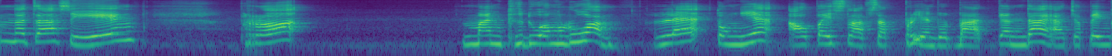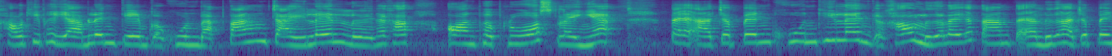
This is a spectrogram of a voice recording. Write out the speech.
ำนะจ๊ะเสียง เพราะมันคือดวงร่วม และตรงเนี้ยเอาไปสลับสับเปลี่ยนบทบาทกันได้ อาจจะเป็นเขาที่พยายามเล่นเกมกับคุณแบบตั้งใจเล่นเลยนะคะ on purpose อะไรเงี้ย แต่อาจจะเป็นคุณที่เล่นกับเขาหรืออะไรก็ตาม แต่หรืออาจจะเป็น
